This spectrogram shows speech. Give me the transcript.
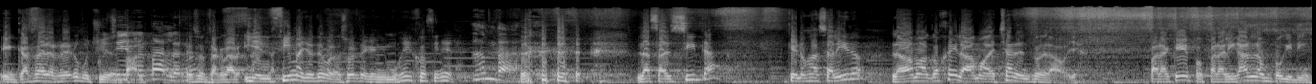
En casa del herrero, cuchillo de palo. palo, ¿no? Eso está claro. Y encima yo tengo la suerte que mi mujer es cocinera. Anda. la salsita que nos ha salido la vamos a coger y la vamos a echar dentro de la olla. ¿Para qué? Pues para ligarla un poquitín.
